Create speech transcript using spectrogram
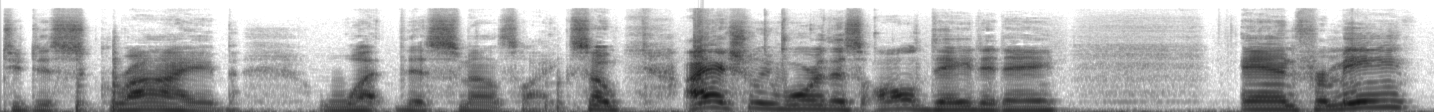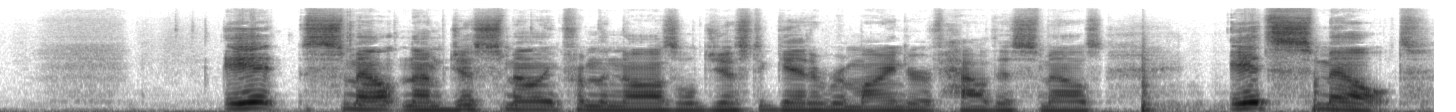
to describe what this smells like. So I actually wore this all day today. And for me, it smelt, and I'm just smelling from the nozzle just to get a reminder of how this smells. It smelt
